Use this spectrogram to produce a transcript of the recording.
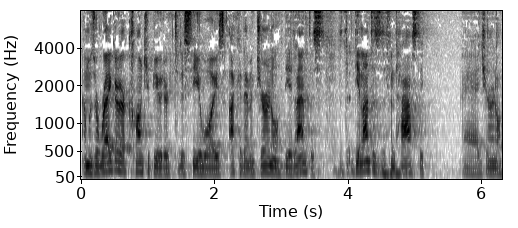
and was a regular contributor to the CUI's academic journal, The Atlantis. The Atlantis is a fantastic uh, journal.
